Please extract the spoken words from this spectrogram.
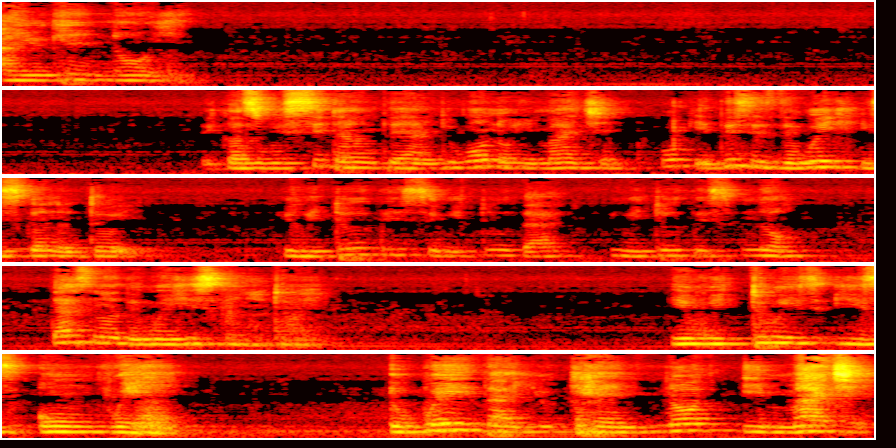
and you can't know it. Because we sit down there and you want to imagine, okay, this is the way he's going to do it. He will do this, he will do that, he will do this. No, that's not the way he's going to do it. He will do it his own way, a way that you cannot imagine.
